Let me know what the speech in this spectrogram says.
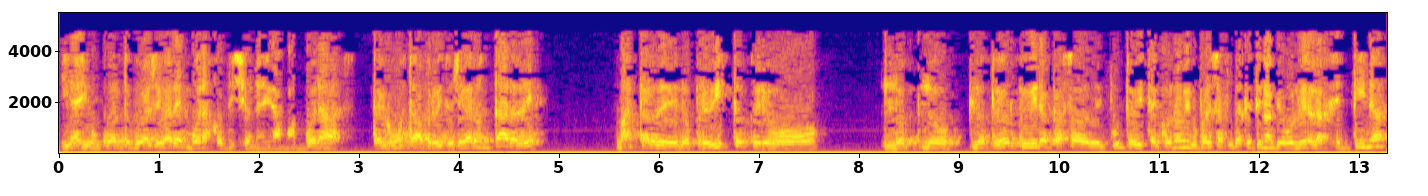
y hay un cuarto que va a llegar en buenas condiciones, digamos, en buenas, tal como estaba previsto. Llegaron tarde, más tarde de lo previsto, pero lo, lo, lo peor que hubiera pasado desde el punto de vista económico para esa fruta es que tenga que volver a la Argentina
